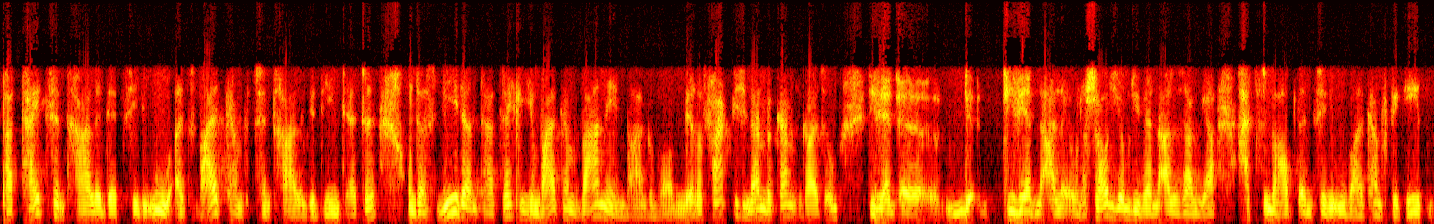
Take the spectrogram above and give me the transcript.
Parteizentrale der CDU als Wahlkampfzentrale gedient hätte und dass die dann tatsächlich im Wahlkampf wahrnehmbar geworden wäre. Frag dich in deinem Bekanntenkreis um, die werden, äh, die werden alle, oder schau dich um, die werden alle sagen, ja, hat es überhaupt einen CDU-Wahlkampf gegeben?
